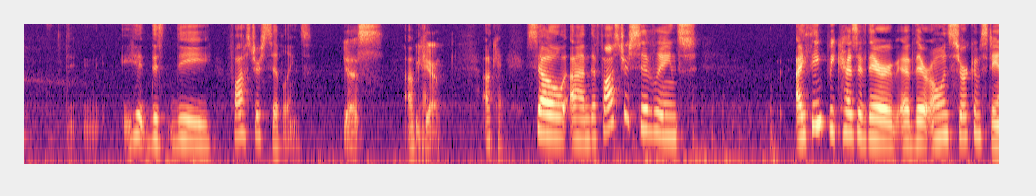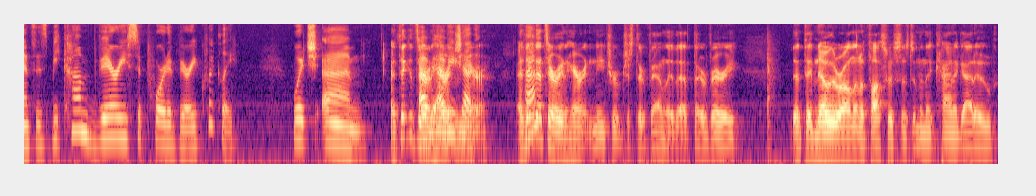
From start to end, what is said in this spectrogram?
th- this, the foster siblings? yes, we Okay. can. Okay. So um, the foster siblings, I think, because of their of their own circumstances, become very supportive very quickly, which um, I think it's their Of- of inherent other. nature. I think Huh? that's their inherent nature of just their family that they're very that they know they're all in a foster system and they kind of got to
